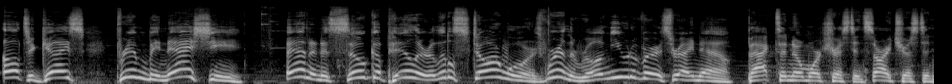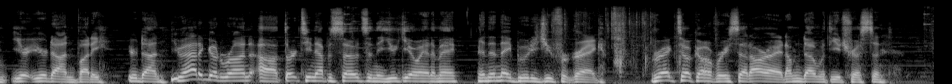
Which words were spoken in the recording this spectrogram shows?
Altergeist, Primebanshee, and an Ashoka pillar, a little Star Wars. We're in the wrong universe right now. Back to no more Tristan. Sorry, Tristan. You're, you're done, buddy. You're done. You had a good run, uh, 13 episodes in the Yu-Gi-Oh anime, and then they booted you for Greg. Greg took over. He said, all right, I'm done with you, Tristan.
